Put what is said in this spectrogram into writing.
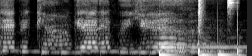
baby, come get it with you.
